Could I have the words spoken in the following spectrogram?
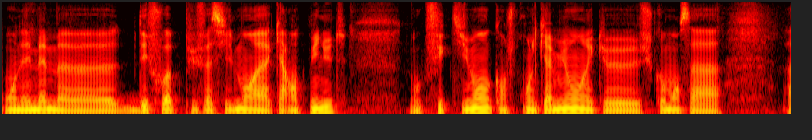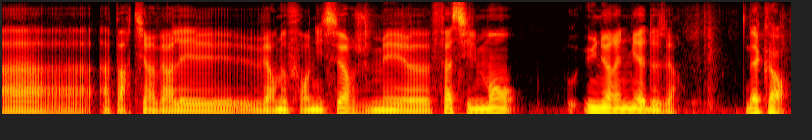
on est même euh, des fois plus facilement à 40 minutes. Donc effectivement, quand je prends le camion et que je commence à, à, à partir vers, les, vers nos fournisseurs, je mets euh, facilement une heure et demie à deux heures. D'accord.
